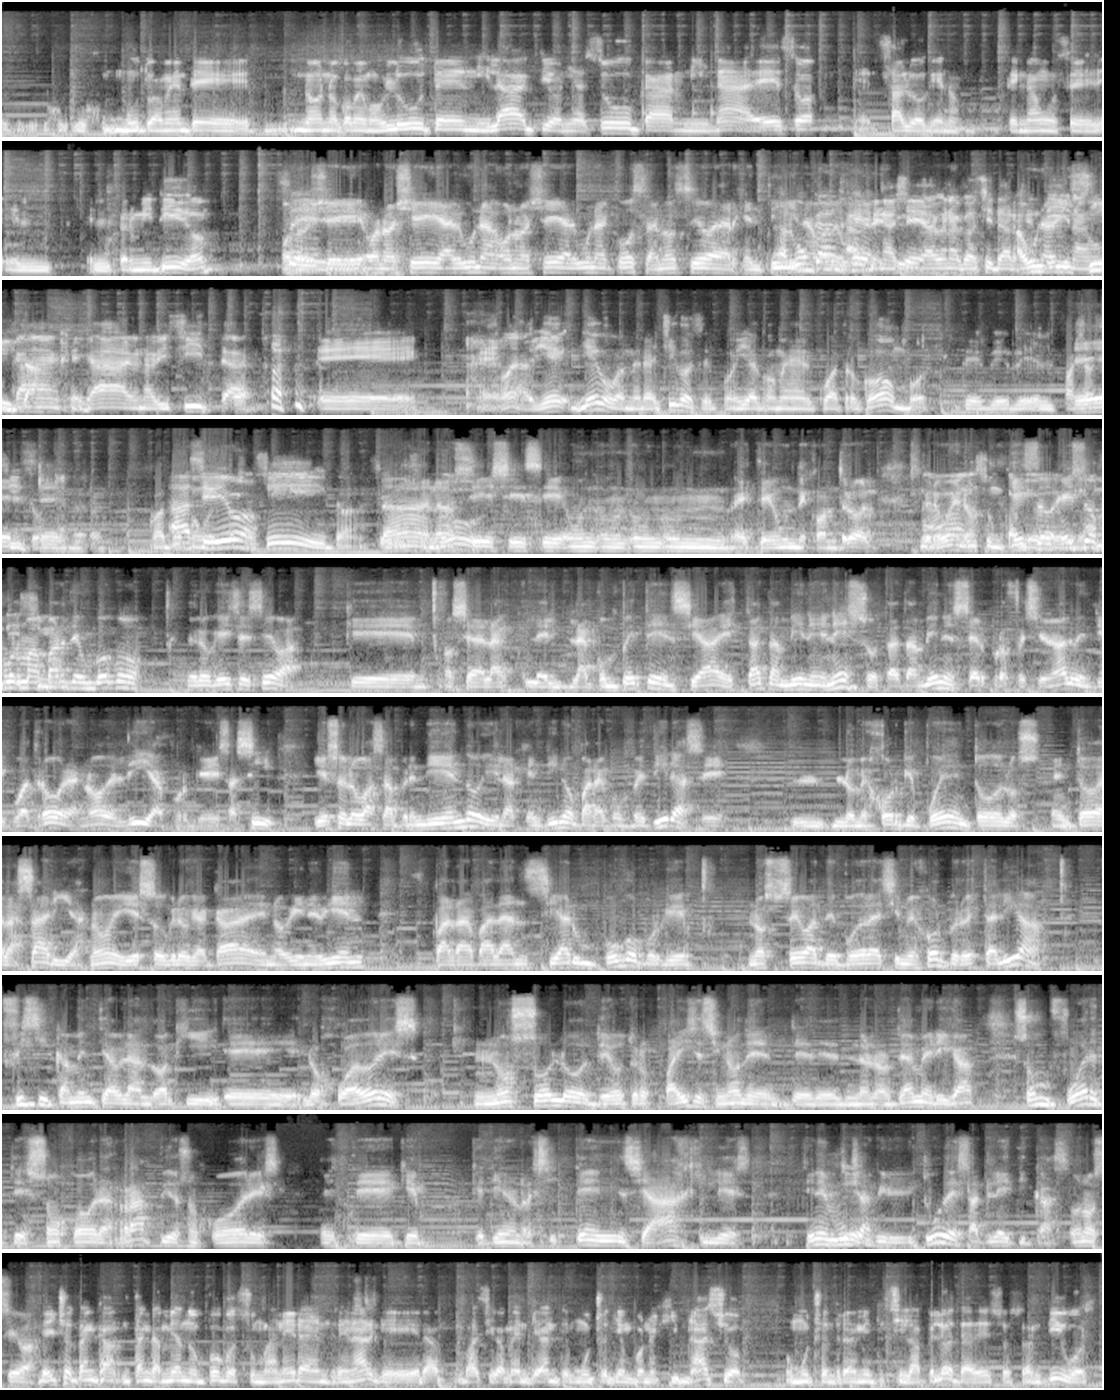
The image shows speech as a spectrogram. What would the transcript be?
mutuamente no, no comemos gluten, ni lácteos, ni azúcar, ni nada de eso, eh, salvo que no tengamos el permitido. O, no llegue, o, no llegue, alguna, o no llegue alguna cosa, no sé, de Argentina. Algún canje. llegue alguna cosita argentina, una visita. un canje, una visita. eh, eh, bueno, Diego cuando era chico se podía comer cuatro combos del payasito. Sí, Cuatro ah, sí, Diego. Sí, ah, no, sí, sí, sí, un, un, un, este, un descontrol. Pero bueno, eso, eso forma parte un poco de lo que dice Seba, que, o sea, la, la, competencia está también en eso, está también en ser profesional 24 horas ¿no? del día, porque es así. Y eso lo vas aprendiendo y el argentino para competir hace lo mejor que puede en, todos los, en todas las áreas, ¿no? Y eso creo que acá eh, nos viene bien para balancear un poco, porque no Seba te podrá decir mejor, pero esta liga, físicamente hablando, aquí eh, los jugadores, no solo de otros países, sino de, de, Norteamérica, son fuertes, son jugadores rápidos, son jugadores este, que, que tienen resistencia, ágiles, tienen muchas virtudes atléticas, ¿o no se va? De hecho, están, cambiando un poco su manera de entrenar, que era básicamente antes mucho tiempo en el gimnasio o mucho entrenamiento sin la pelota de esos antiguos.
